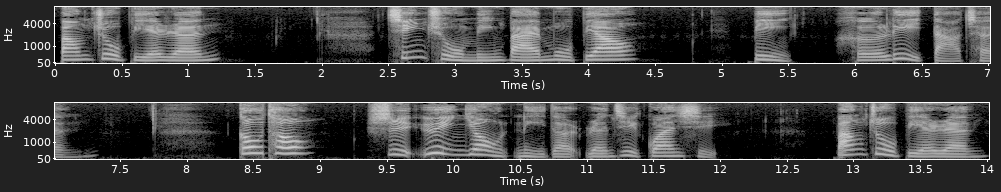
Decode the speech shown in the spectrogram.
帮助别人清楚明白目标，并合力达成。沟通是运用你的人际关系，帮助别人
